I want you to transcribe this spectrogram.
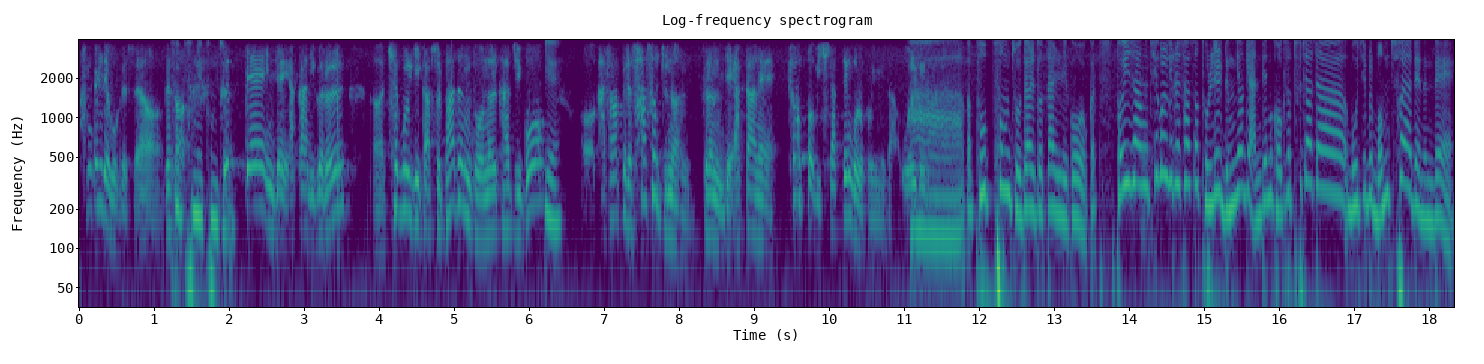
흔들리고 그랬어요. 그래서 부품이 품절. 그때 이제 약간 이거를 어, 채굴기 값을 받은 돈을 가지고 예. 어, 가상화폐를 사서 주는 그런 이제 약간의 편법이 시작된 걸로 보입니다. 월급. 아, 그러니까 부품 조달도 딸리고, 그러니까 더 이상 채굴기를 사서 돌릴 능력이 안 되면 거기서 투자자 모집을 멈춰야 되는데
